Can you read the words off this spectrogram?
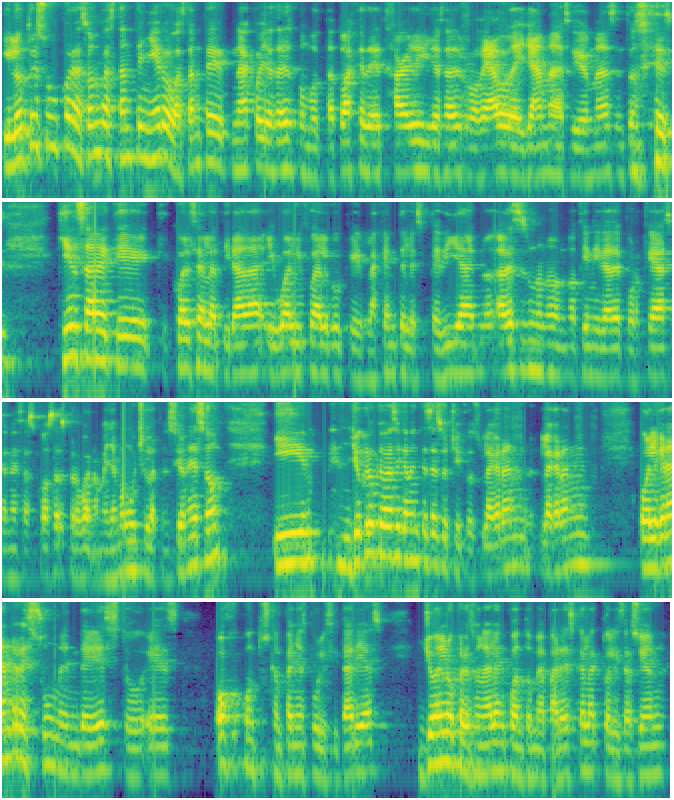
Y lo otro es un corazón bastante ñero, bastante naco, ya sabes, como tatuaje de Ed Hardy, ya sabes, rodeado de llamas y demás. Entonces, quién sabe qué, cuál sea la tirada, igual y fue algo que la gente les pedía, a veces uno no, tiene idea de por qué hacen esas cosas, pero bueno, me llamó mucho la atención eso. Y yo creo que básicamente es eso, chicos, la gran, la gran, o el gran resumen de esto es, ojo con tus campañas publicitarias. Yo en lo personal, en cuanto me aparezca la actualización,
